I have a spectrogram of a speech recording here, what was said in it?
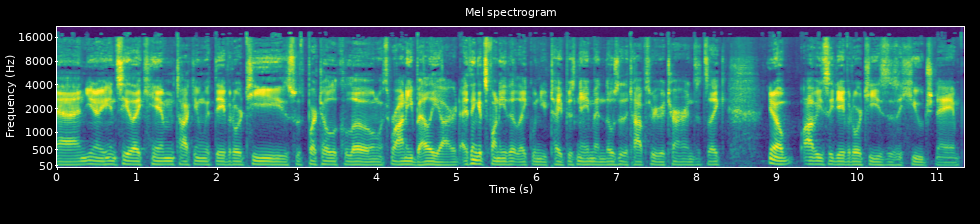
And you know, you can see like him talking with David Ortiz, with Bartolo Colon, with Ronnie Belliard. I think it's funny that like when you type his name in, those are the top three returns. It's like, you know, obviously David Ortiz is a huge name,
